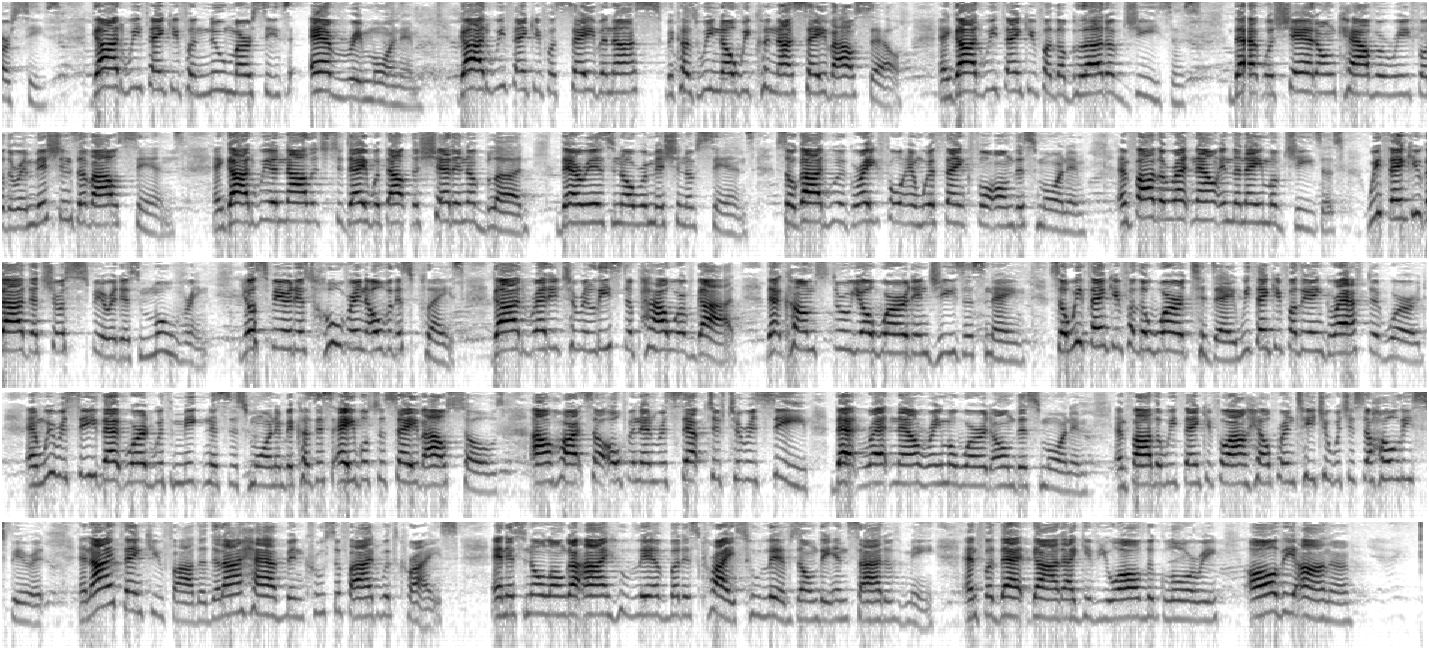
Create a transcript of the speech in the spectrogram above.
mercies. God, we thank you for new mercies every morning. God, we thank you for saving us because we know we could not save ourselves. And God, we thank you for the blood of Jesus that was shed on Calvary for the remissions of our sins. And God, we acknowledge today without the shedding of blood, there is no remission of sins. So, God, we're grateful and we're thankful on this morning. And Father, right now, in the name of Jesus, we thank you, God, that your spirit is moving. Your spirit is hovering over this place. God, ready to release the power of God that comes through your word in Jesus' name. So we thank you for the word today. We thank you for the engrafted word. And we receive that word with meekness this morning because it's able to save our souls. Our hearts are open and receptive to receive that right now Rhema word on this morning. And Father, we thank you for our helper and teacher, which is the Holy Spirit. And I thank you, Father, that I have been crucified with Christ. And it's no longer I who live, but it's Christ who lives on the inside of me. And for that, God, I give you all the glory, all the honor,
